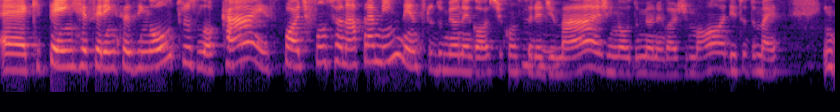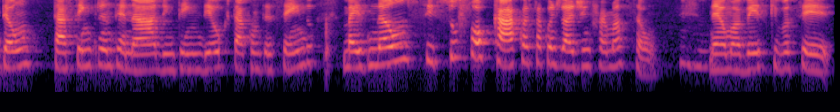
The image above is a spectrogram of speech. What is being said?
é, que tem referências em outros locais pode funcionar para mim dentro do meu negócio de consultoria uhum. de imagem ou do meu negócio de moda e tudo mais. Então tá sempre antenado, entender o que está acontecendo, mas não se sufocar com essa quantidade de informação. Uhum. Né? Uma vez que você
